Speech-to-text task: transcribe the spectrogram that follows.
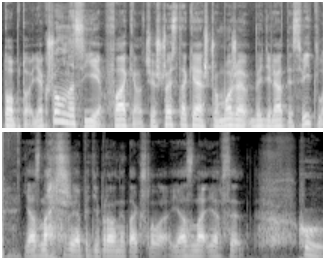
Тобто, якщо у нас є факел чи щось таке, що може виділяти світло. Я знаю, що я підібрав не так слова. Я знаю, я все. Фу,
